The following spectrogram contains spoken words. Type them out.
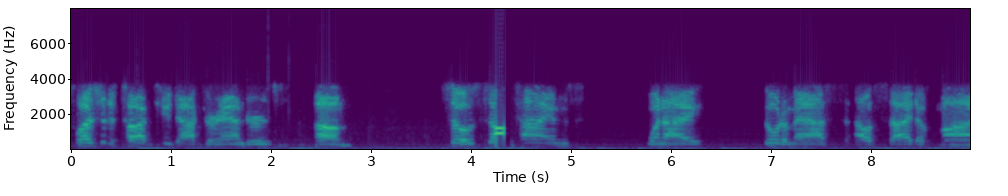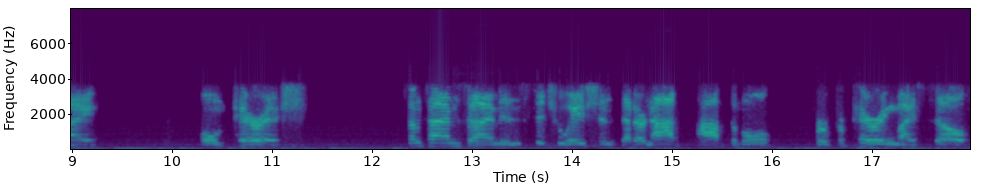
a pleasure to talk to you, Dr. Anders. Um, so sometimes when I go to Mass outside of my home parish, sometimes I'm in situations that are not optimal for preparing myself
